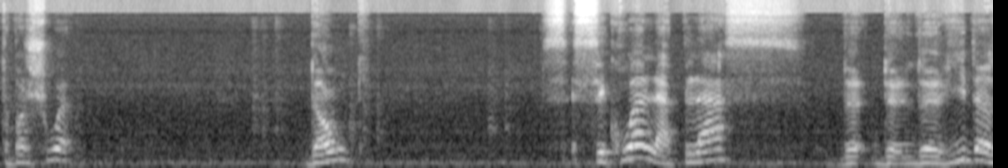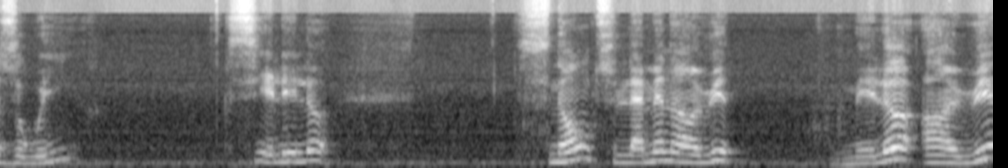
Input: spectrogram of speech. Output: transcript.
Tu n'as pas le choix. Donc, c'est quoi la place de, de, de Rida Zouir si elle est là? Sinon, tu l'amènes en 8. Mais là, en 8,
